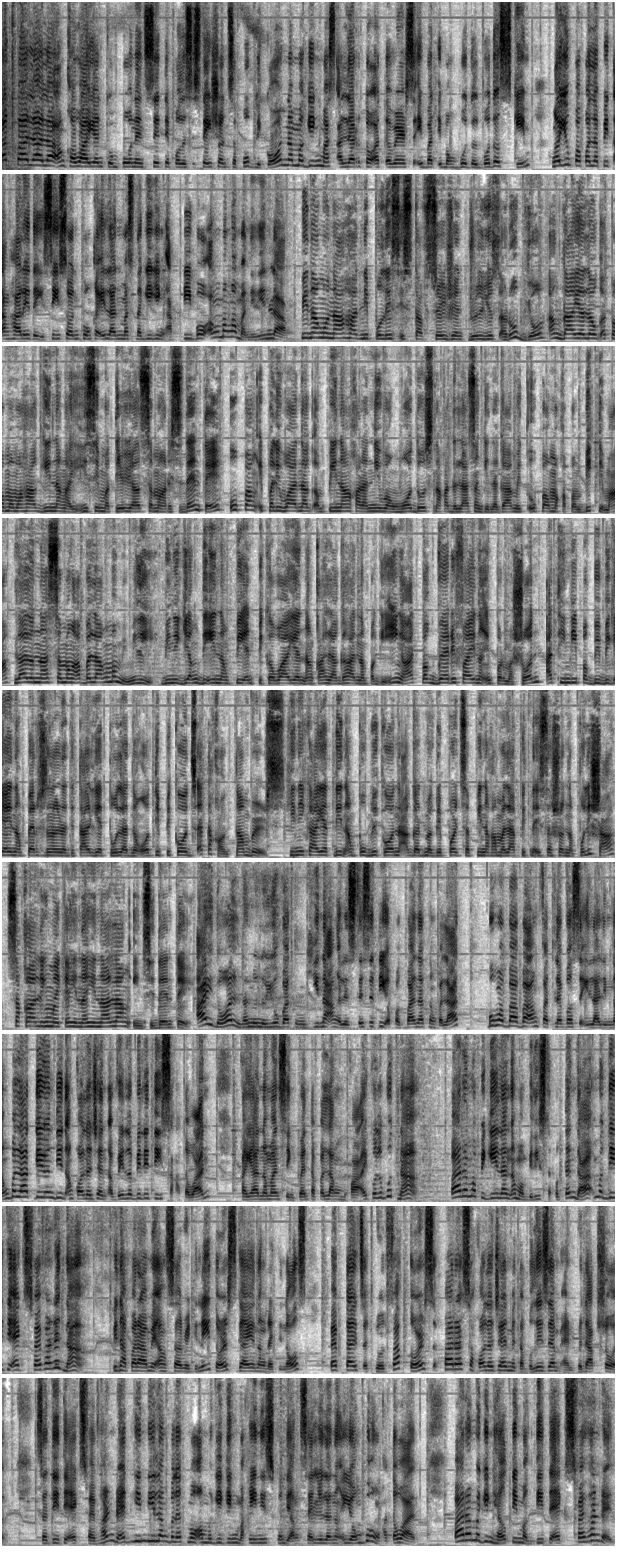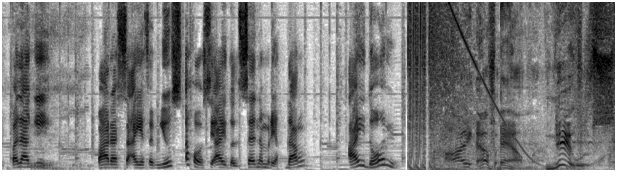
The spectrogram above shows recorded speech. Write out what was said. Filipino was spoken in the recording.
Nagpaalala ang Kawayan Component City Police Station sa publiko na maging mas alerto at aware sa iba't ibang budol-budol scheme ngayong papalapit ang holiday season kung kailan mas nagiging aktibo ang mga manilinlang. Pinangunahan ni Police Staff Sergeant Julius Arubio ang dialogue at pamamahagi ng IEC materials sa mga residente upang ipaliwanag ang pinakakaraniwang modus na kadalasang ginagamit upang makapambiktima lalo na sa mga abalang mamimili. Binigyang diin ng PNP Kawayan ang kahalagahan ng pag-iingat, pag-verify ng impormasyon at hindi pagbibigay ng personal na detalye tulad ng OTP codes at account numbers. Hinikayat din ang publiko na agad mag-report sa pinakamalapit na istasyon ng pulisya sakaling may kahinahinalang insidente. Idol, nanunuyo ba tunghina ang elasticity o pagbanat ng balat? Bumababa ang fat level sa ilalim ng balat, gayon din ang collagen availability sa katawan. Kaya naman 50 pa lang mukha ay kulubot na. Para mapigilan ang mabilis na pagtanda, mag-DTX 500 na. Pinaparami ang cell regulators gaya ng retinols, peptides at growth factors para sa collagen metabolism and production. Sa DTX 500, hindi lang balat mo ang magiging makinis kundi ang selula ng iyong buong katawan. Para maging healthy, mag-DTX 500 palagi. Para sa IFM News, ako si Idol Sena Mariakdang. Idol! IFM News.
